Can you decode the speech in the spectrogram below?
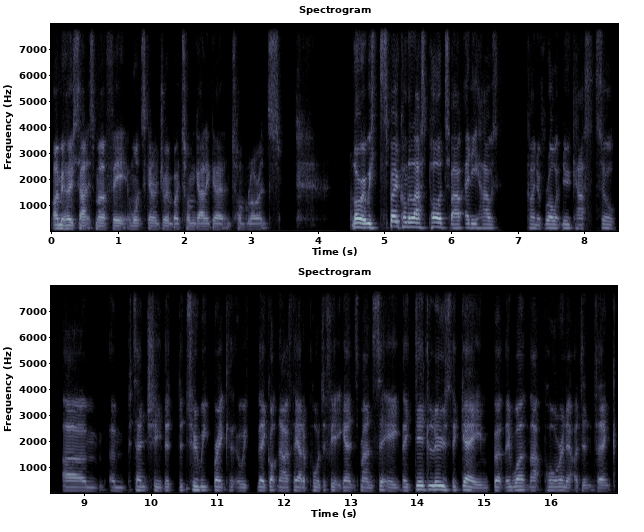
I'm your host, Alex Murphy, and once again, I'm joined by Tom Gallagher and Tom Lawrence. Laurie, we spoke on the last pod about Eddie Howe's kind of role at Newcastle um, and potentially the, the two week break that we, they got now if they had a poor defeat against Man City. They did lose the game, but they weren't that poor in it, I didn't think.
